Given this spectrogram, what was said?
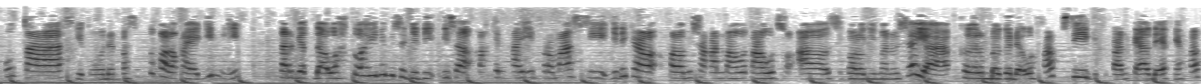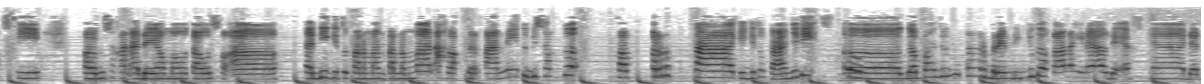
fakultas gitu. Dan pasti tuh kalau kayak gini target dakwah tuh akhirnya bisa jadi bisa makin kaya informasi. Jadi kalau kalau misalkan mau tahu soal psikologi manusia ya ke lembaga dakwah FAPSI gitu kan ke LDF-nya FAPSI. Kalau misalkan ada yang mau tahu soal tadi gitu tanaman-tanaman akhlak bertani itu bisa ke Paperta kayak gitu kan. Jadi oh. uh, gampang juga terbranding juga kan akhirnya LDF-nya dan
